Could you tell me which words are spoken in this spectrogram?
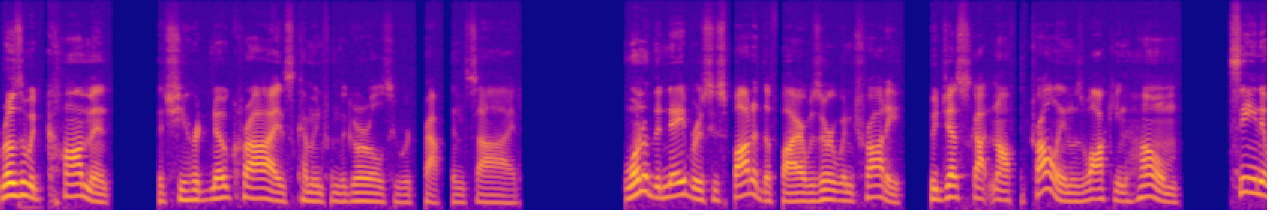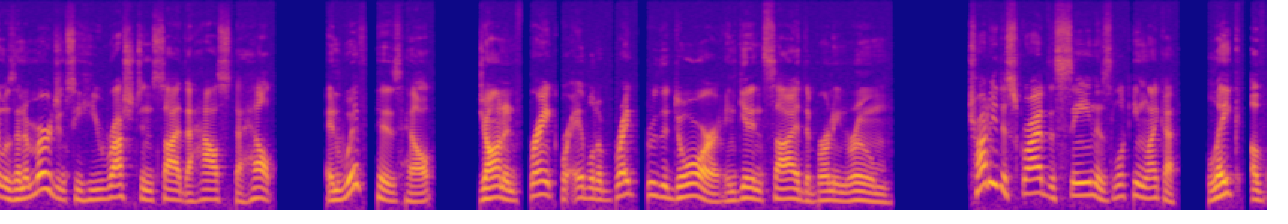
Rosa would comment that she heard no cries coming from the girls who were trapped inside. One of the neighbors who spotted the fire was Irwin Trotty, who'd just gotten off the trolley and was walking home. Seeing it was an emergency, he rushed inside the house to help, and with his help, John and Frank were able to break through the door and get inside the burning room. Trotty described the scene as looking like a lake of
